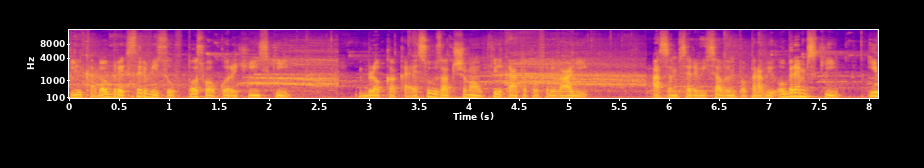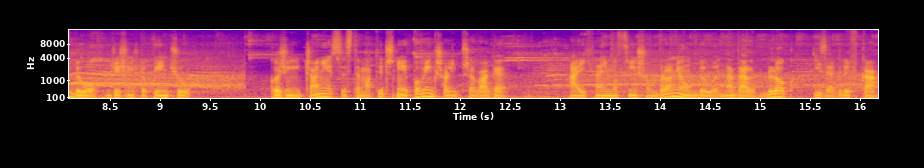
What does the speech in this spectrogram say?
Kilka dobrych serwisów posłał Koryciński. Blok KKS-u zatrzymał kilka ataków rywali. Asem serwisowym poprawił Obremski i było 10 do 5. Kozieniczanie systematycznie powiększali przewagę, a ich najmocniejszą bronią były nadal blok i zagrywka,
